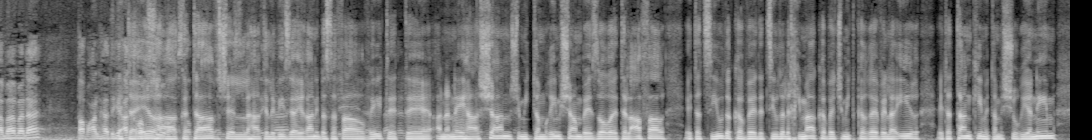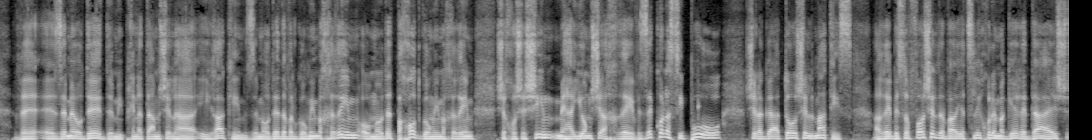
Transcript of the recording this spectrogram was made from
أمامنا. מתאר הכתב של הטלוויזיה האיראני בשפה הערבית את ענני העשן שמתעמרים שם באזור תל עפר, את הציוד הכבד, את ציוד הלחימה הכבד שמתקרב אל העיר, את הטנקים, את המשוריינים, וזה מעודד מבחינתם של העיראקים, זה מעודד אבל גורמים אחרים, או מעודד פחות גורמים אחרים, שחוששים מהיום שאחרי. וזה כל הסיפור של הגעתו של מטיס. הרי בסופו של דבר יצליחו למגר את דאעש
